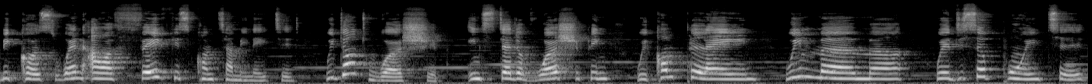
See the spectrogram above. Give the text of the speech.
Because when our faith is contaminated, we don't worship. Instead of worshiping, we complain, we murmur, we're disappointed.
